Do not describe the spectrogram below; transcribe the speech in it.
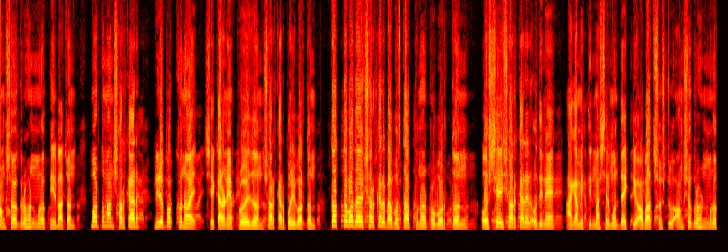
অংশগ্রহণমূলক নির্বাচন। বর্তমান সরকার নিরপেক্ষ নয়, সে কারণে প্রয়োজন সরকার পরিবর্তন। তত্ত্বাবধায়ক সরকার ব্যবস্থা পুনঃপ্রবর্তন ও সেই সরকারের অধীনে আগামী তিন মাসের মধ্যে একটি অবাধ, সুষ্ঠু, অংশগ্রহণমূলক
